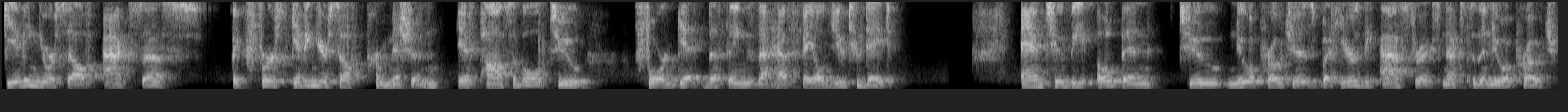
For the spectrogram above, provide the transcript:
giving yourself access, like first giving yourself permission, if possible, to forget the things that have failed you to date and to be open to new approaches. But here's the asterisk next to the new approach.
